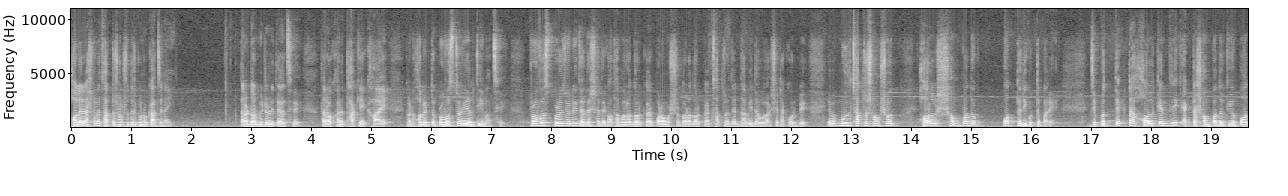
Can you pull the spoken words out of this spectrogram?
হলের আসলে ছাত্র সংসদের কোনো কাজ নাই। তারা ডরমিটরিতে আছে, তারা ওখানে থাকে, খায়, কারণ হলের তো প্রভোস্টোরিয়াল টিম আছে। প্রভোস্ট প্রয়োজনে যাদের সাথে কথা বলা দরকার, পরামর্শ করা দরকার, ছাত্রদের দাবি দেওয়া সেটা করবে এবং মূল ছাত্র সংসদ হল সম্পাদক পদ তৈরি করতে পারে। যে প্রত্যেকটা হল কেন্দ্রিক একটা সম্পাদকীয় পদ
